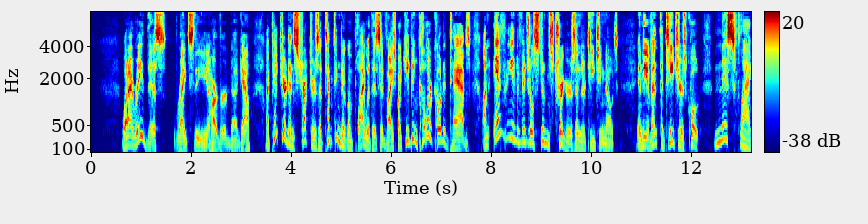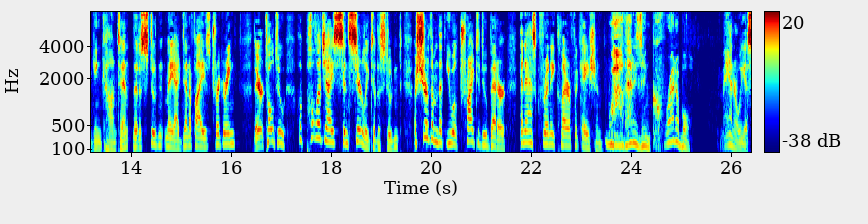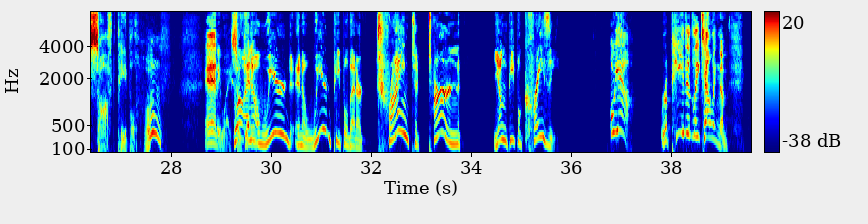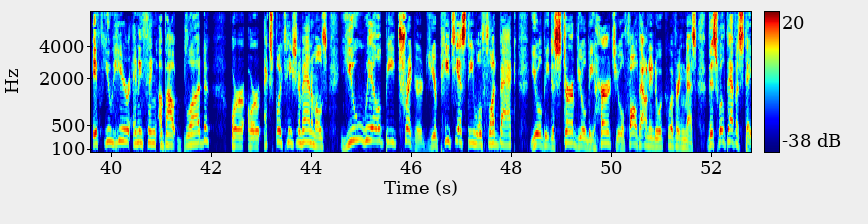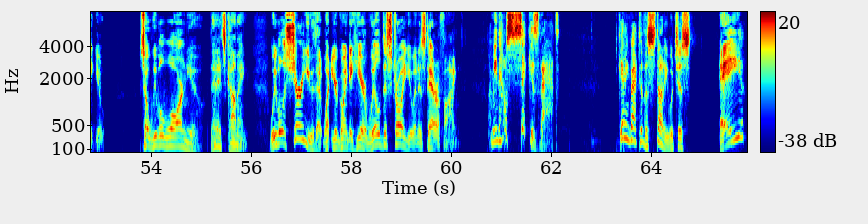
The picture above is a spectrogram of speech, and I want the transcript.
When I read this, writes the Harvard uh, gal, I pictured instructors attempting to comply with this advice by keeping color-coded tabs on every individual student's triggers in their teaching notes. In the event the teachers, quote, misflagging content that a student may identify as triggering, they are told to apologize sincerely to the student, assure them that you will try to do better, and ask for any clarification. Wow, that is incredible. Man, are we a soft people. Ooh. Anyway, so well, getting... and a weird and a weird people that are trying to turn young people crazy. Oh, yeah. Repeatedly telling them if you hear anything about blood or, or exploitation of animals, you will be triggered. Your PTSD will flood back. You will be disturbed. You will be hurt. You will fall down into a quivering mess. This will devastate you. So we will warn you that it's coming. We will assure you that what you're going to hear will destroy you and is terrifying. I mean, how sick is that? Getting back to the study, which is A,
